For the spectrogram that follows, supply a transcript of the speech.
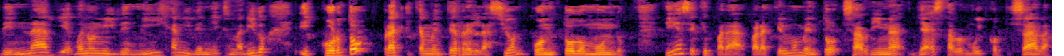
de nadie, bueno, ni de mi hija, ni de mi exmarido, y cortó prácticamente relación con todo mundo. Fíjense que para, para aquel momento Sabrina ya estaba muy cotizada.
